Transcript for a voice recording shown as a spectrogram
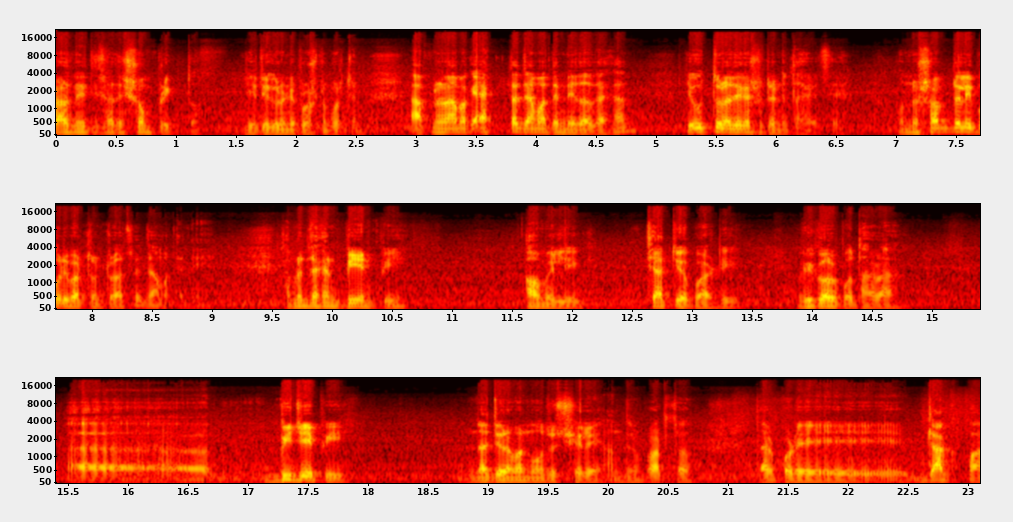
রাজনীতির সাথে সম্পৃক্ত, যেহেতু এগুলো নিয়ে প্রশ্ন করছেন। আপনারা আমাকে একটা জামাতের নেতা দেখান, যে উত্তরাধিকার সূত্রে নেতা হয়েছে। অন্য সব দলই পরিবর্তনটা আছে, জামাতে নেই। আপনি দেখেন বিএনপি আওয়ামী লীগ, জাতীয় পার্টি, বিকল্পধারা বিজেপি নাজির রহমান মজুর ছেলে, আন্দোলন পার্থ তারপরে জাগপা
